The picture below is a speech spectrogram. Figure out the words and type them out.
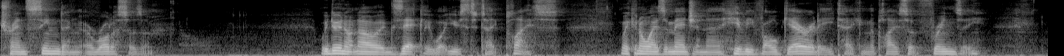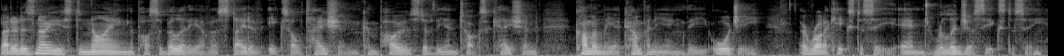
transcending eroticism. We do not know exactly what used to take place. We can always imagine a heavy vulgarity taking the place of frenzy, but it is no use denying the possibility of a state of exaltation composed of the intoxication commonly accompanying the orgy erotic ecstasy, and religious ecstasy.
